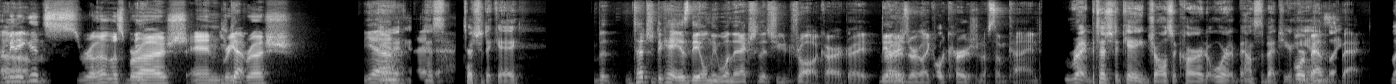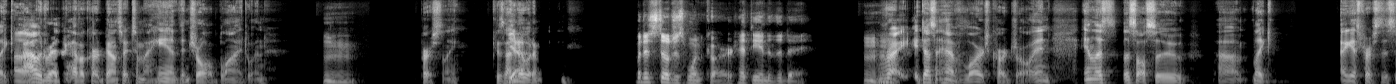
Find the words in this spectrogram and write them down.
I mean, it Um, gets Relentless Brush and Great got- Brush. yeah, and it has touch of decay. but Touch of Decay is the only one that actually lets you draw a card, right? The Right. others are like recursion of some kind, Right, but touch of decay draws a card or it bounces back to your or hand. Or bounces like, back. like Um, I would rather have a card bounce back to my hand than draw a blind one, Mhm. personally, because I Yeah. know what I'm. But it's still just one card at the end of the day. Mhm. Right, it doesn't have large card draw, and and let's let's also um, like, I guess perhaps this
